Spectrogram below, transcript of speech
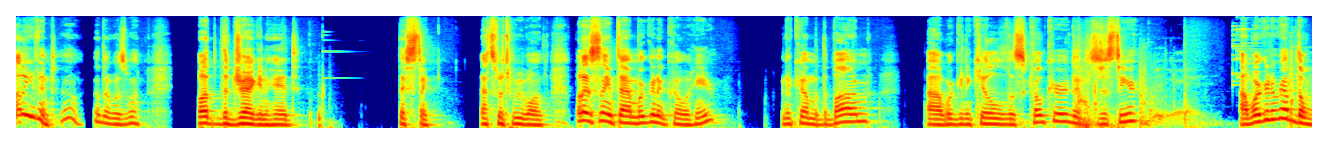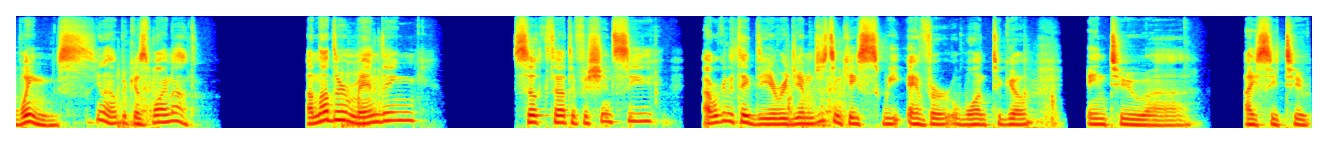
Not even. Oh, there was one. But the dragon head this thing. That's what we want. But at the same time, we're to go here. We're to come at the bottom. Uh, we're to kill the shulker that's just here. And we're going to grab the wings, you know, because why not? Another mending. Silk Touch efficiency. Uh, we're to take the iridium just in case we ever want to go into uh, IC2.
